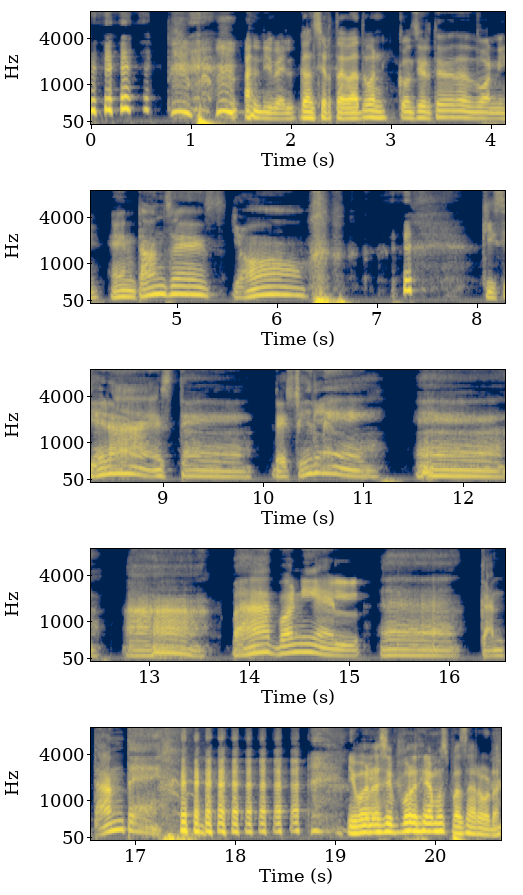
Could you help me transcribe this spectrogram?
al nivel. Concierto de Bad Bunny. Concierto de Bad Bunny. Entonces, yo quisiera, este, decirle eh, a Bad Bunny, el eh, cantante. y bueno, así podríamos pasar horas.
